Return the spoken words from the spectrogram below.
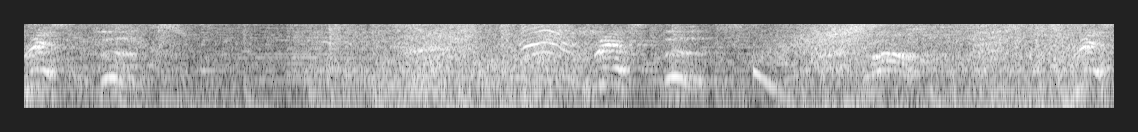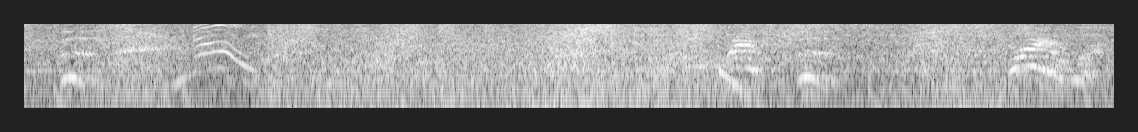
Wrist boost. Wrist boost. Throw. Wrist boost. No! Wrist boost. Firework.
